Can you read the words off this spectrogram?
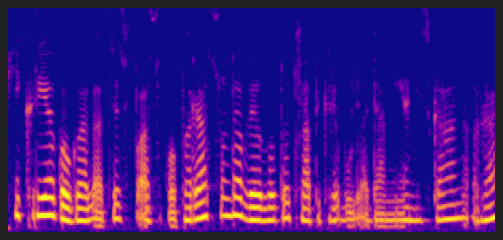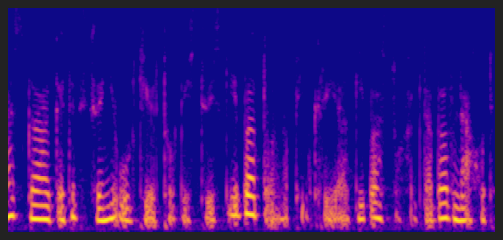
ფიქრია გოგალაძეს ვპასუხობ, რას უნდა ველოდოთ ჩაფიქრებული ადამიანისგან, რას გააკეთებს ჩვენი ურთიერთობისთვის. კი ბატონო, ფიქრია, გიპასუხებთ, აბა ვნახოთ.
